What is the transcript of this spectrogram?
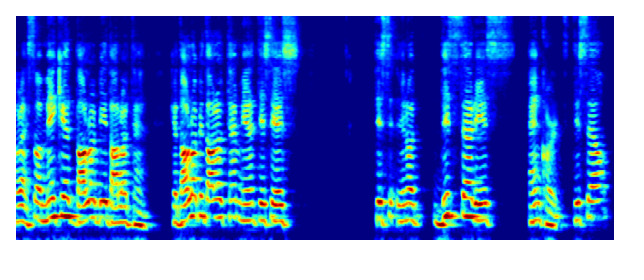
All right so make it dollar b dollar 10 okay dollar b dollar 10 means this is this you know this cell is anchored. This cell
